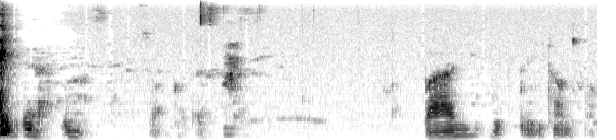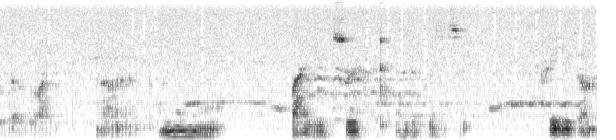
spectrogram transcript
Yeah, so I got that. Buy with green transfer worldwide. Uh, mm, buy with Swift and the business fees on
